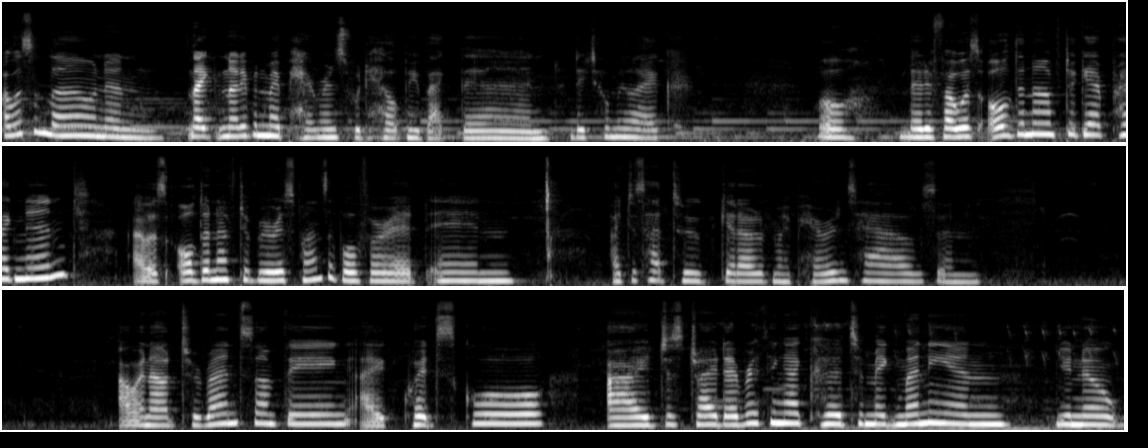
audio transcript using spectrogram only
I was alone and like not even my parents would help me back then. They told me like, well, that if I was old enough to get pregnant, I was old enough to be responsible for it, and I just had to get out of my parents' house and. I went out to rent something. I quit school. I just tried everything I could to make money and, you know,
